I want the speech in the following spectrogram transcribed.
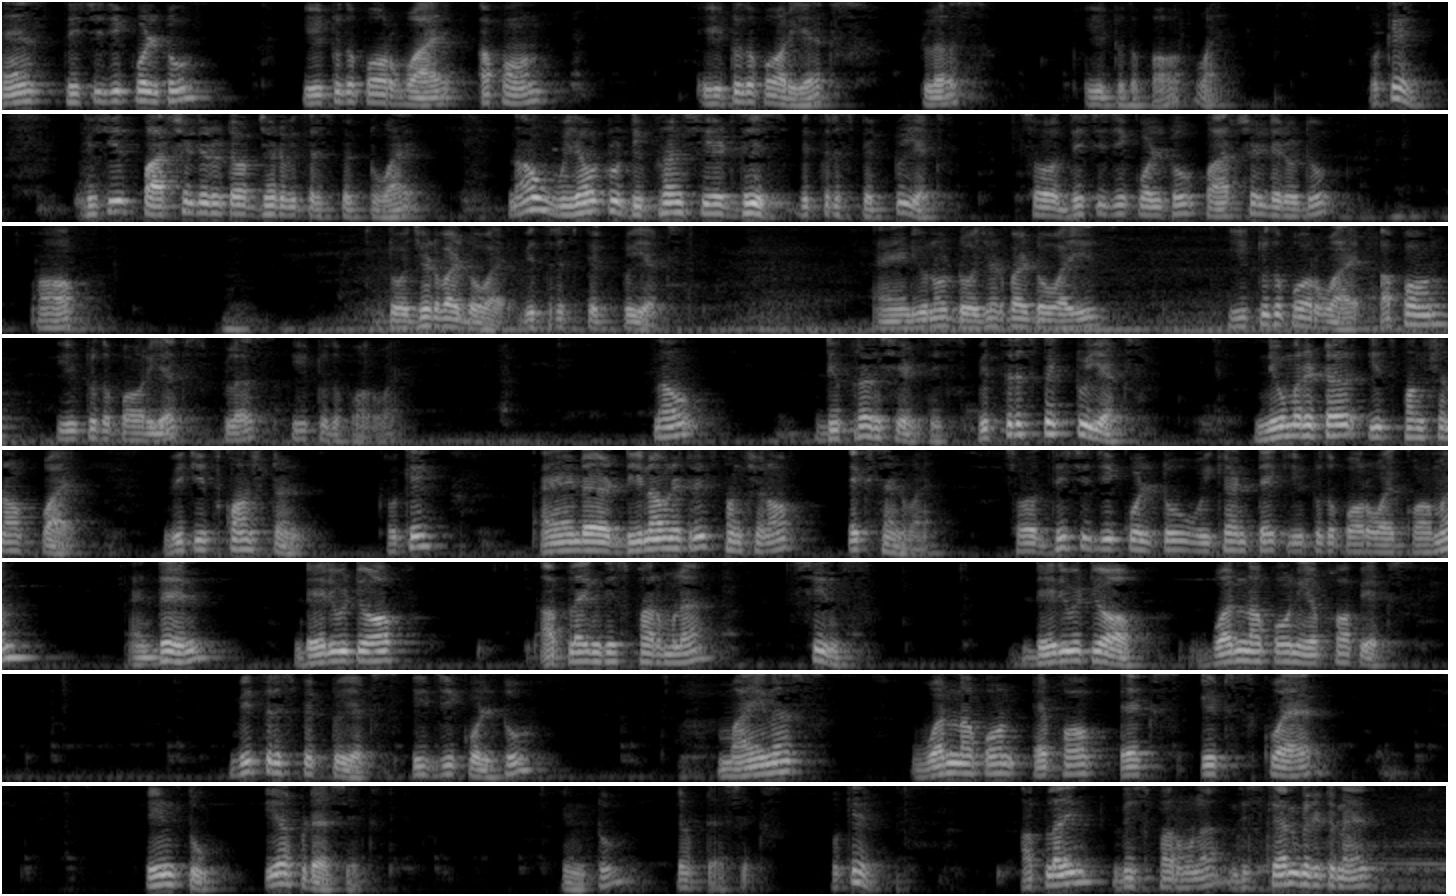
Hence this is equal to e to the power y upon e to the power x plus e to the power y okay this is partial derivative of z with respect to y now we have to differentiate this with respect to x so this is equal to partial derivative of dou z by dou y with respect to x. And you know dou z by dou y is e to the power y upon e to the power x plus e to the power y. Now differentiate this with respect to x. Numerator is function of y which is constant okay and uh, denominator is function of x and y so this is equal to, we can take e to the power y common and then derivative of applying this formula since derivative of 1 upon f of x with respect to x is equal to minus 1 upon f of x its square into f dash x into f dash x okay applying this formula this can be written as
